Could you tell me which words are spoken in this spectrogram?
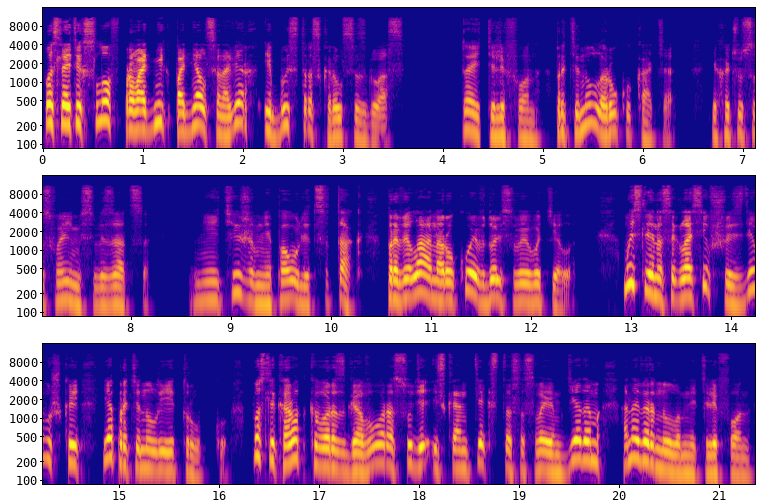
После этих слов проводник поднялся наверх и быстро скрылся с глаз. «Дай телефон», — протянула руку Катя. «Я хочу со своими связаться. Не идти же мне по улице так», — провела она рукой вдоль своего тела. Мысленно согласившись с девушкой, я протянул ей трубку. После короткого разговора, судя из контекста со своим дедом, она вернула мне телефон.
